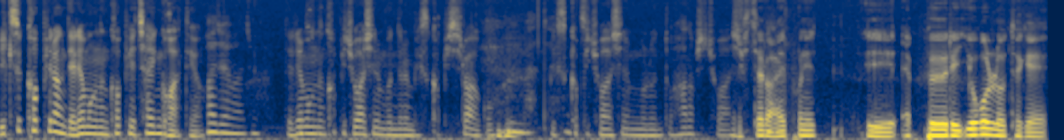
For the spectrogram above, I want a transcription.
믹스 커피랑 내려 먹는 커피의 차이인 것 같아요. 맞아요, 맞아요. 내려 먹는 커피 좋아하시는 분들은 믹스 커피 싫어하고 음, 맞아요. 믹스 커피 좋아하시는 분은 또 한없이 좋아하시고. 실제로 아이폰이 이 애플이 이걸로 되게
